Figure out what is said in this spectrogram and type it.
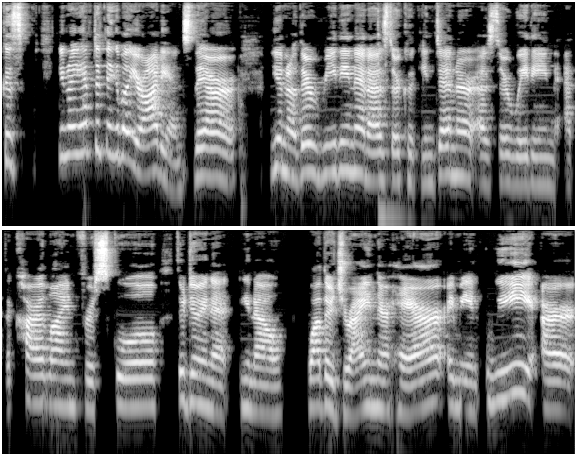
Because, you know, you have to think about your audience. They're, you know, they're reading it as they're cooking dinner, as they're waiting at the car line for school. They're doing it, you know, while they're drying their hair. I mean, we are,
